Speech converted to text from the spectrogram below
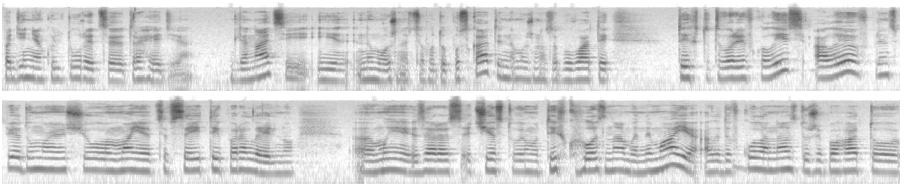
падіння культури це трагедія для нації, і не можна цього допускати, не можна забувати тих, хто творив колись. Але, в принципі, я думаю, що має це все йти паралельно. Е, Ми зараз чествуємо тих, кого з нами немає, але довкола нас дуже багато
